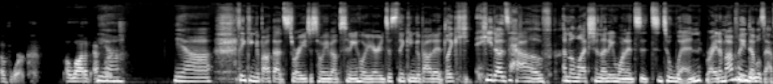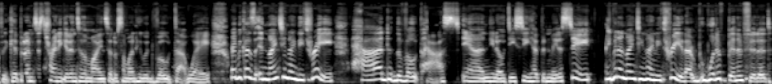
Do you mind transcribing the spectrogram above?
of work, a lot of effort. Yeah. Yeah. Thinking about that story you just told me about Steny Hoyer, just thinking about it, like he, he does have an election that he wanted to, to, to win, right? I'm not playing mm-hmm. devil's advocate, but I'm just trying to get into the mindset of someone who would vote that way, right? Because in 1993, had the vote passed and, you know, DC had been made a state, even in 1993, that would have benefited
